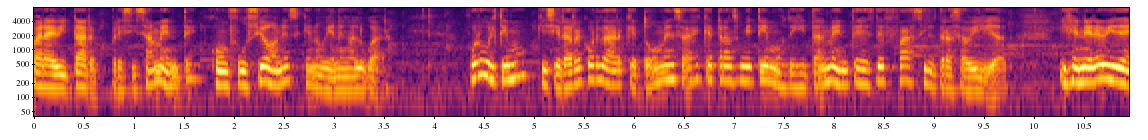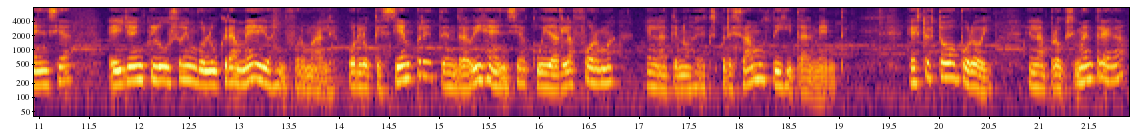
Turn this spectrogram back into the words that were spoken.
para evitar precisamente confusiones que no vienen al lugar. Por último, quisiera recordar que todo mensaje que transmitimos digitalmente es de fácil trazabilidad y genera evidencia, ello incluso involucra medios informales, por lo que siempre tendrá vigencia cuidar la forma en la que nos expresamos digitalmente. Esto es todo por hoy. En la próxima entrega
